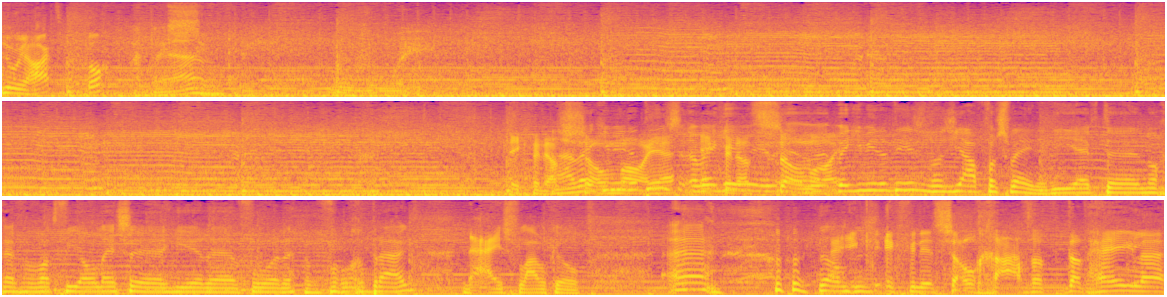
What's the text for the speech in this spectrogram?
Snoeihard, toch? Ja. Ik vind dat Nou, zo mooi, dat is? hè? Weet Ik vind je- dat zo eh, mooi. Weet je wie dat is? Dat was Jaap van Zweden. Die heeft eh, nog even wat vioollessen hier eh, voor, voor gebruikt. Nee, is flauwekul. Eh, Nee, ik, ik vind dit zo gaaf. Dat, dat hele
